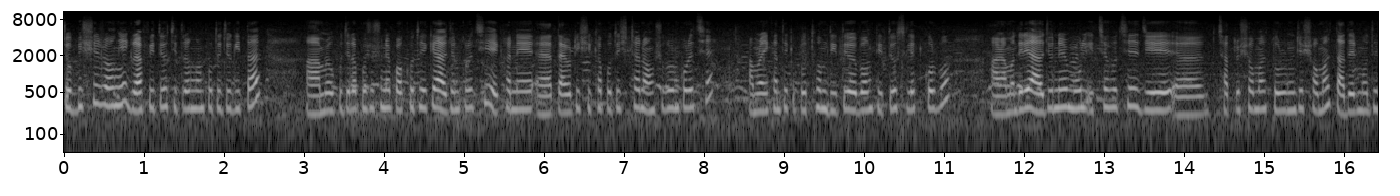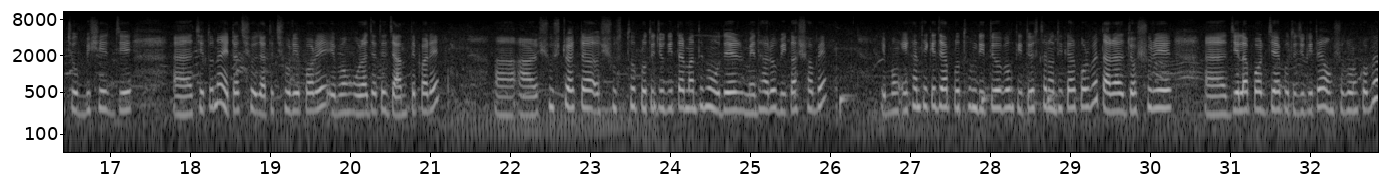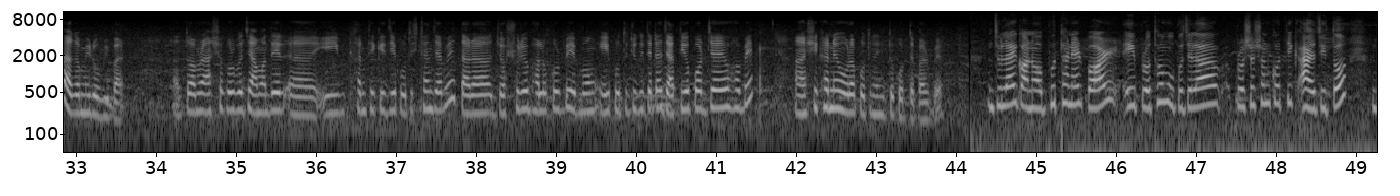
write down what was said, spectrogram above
চব্বিশের রঙে গ্রাফিতি ও চিত্রাঙ্কন প্রতিযোগিতা আমরা উপজেলা প্রশাসনের পক্ষ থেকে আয়োজন করেছি। এখানে তেরোটি শিক্ষা প্রতিষ্ঠান অংশগ্রহণ করেছে। আমরা এখান থেকে প্রথম, দ্বিতীয় এবং তৃতীয় সিলেক্ট করব। আর আমাদের এই আয়োজনের মূল ইচ্ছা হচ্ছে যে ছাত্র সমাজ, তরুণ যে সমাজ, তাদের মধ্যে চব্বিশের যে চেতনা, এটা যাতে ছড়িয়ে পড়ে এবং ওরা যাতে জানতে পারে। আর সুষ্ঠু একটা সুস্থ প্রতিযোগিতার মাধ্যমে ওদের মেধারও বিকাশ হবে। এবং এখান থেকে যা প্রথম, দ্বিতীয় এবং তৃতীয় স্থান অধিকার করবে, তারা যশোরে জেলা পর্যায়ে প্রতিযোগিতায় অংশগ্রহণ করবে আগামী রবিবার। তো আমরা আশা করব যে আমাদের এইখান থেকে যে প্রতিষ্ঠান যাবে, তারা যশোরেও ভালো করবে এবং এই প্রতিযোগিতাটা জাতীয় পর্যায়েও হবে। সেখানেও ওরা প্রতিনিধিত্ব করতে পারবে। জুলাই গণ অভ্যুত্থানের পর এই প্রথম উপজেলা প্রশাসন কর্তৃক আয়োজিত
